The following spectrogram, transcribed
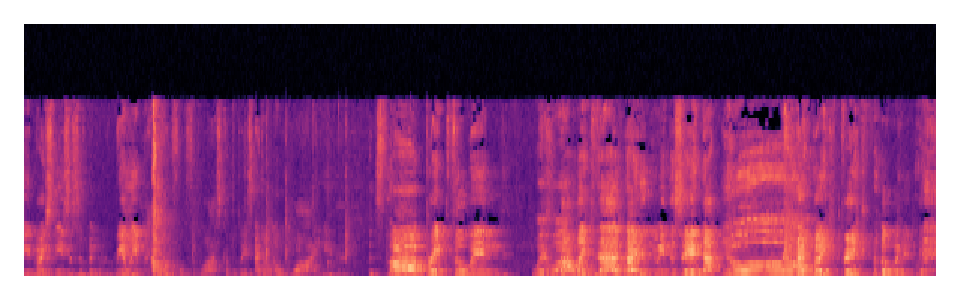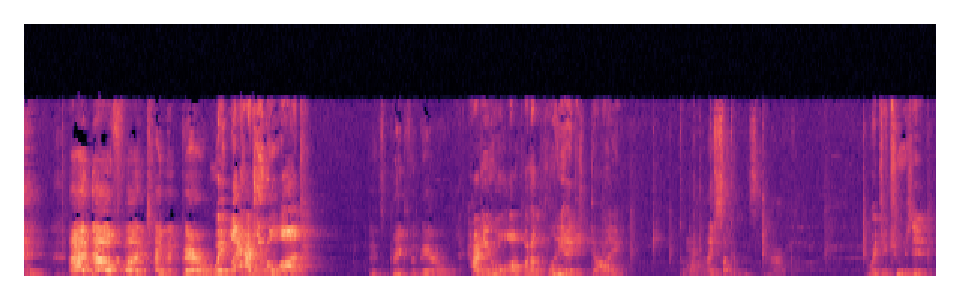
dude, my sneezes have been really powerful for the last couple days. I don't know why either. It's the. Ah, break the wind. Wait, what? Not like that. I didn't mean to say that. no. like break the wind. Ah, no, fudge. I meant barrel. Wait, what? How do you go up? It's break the barrel. How do you go up when I'm playing? I just died. Come on, I suck at this map. Why'd you choose it?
